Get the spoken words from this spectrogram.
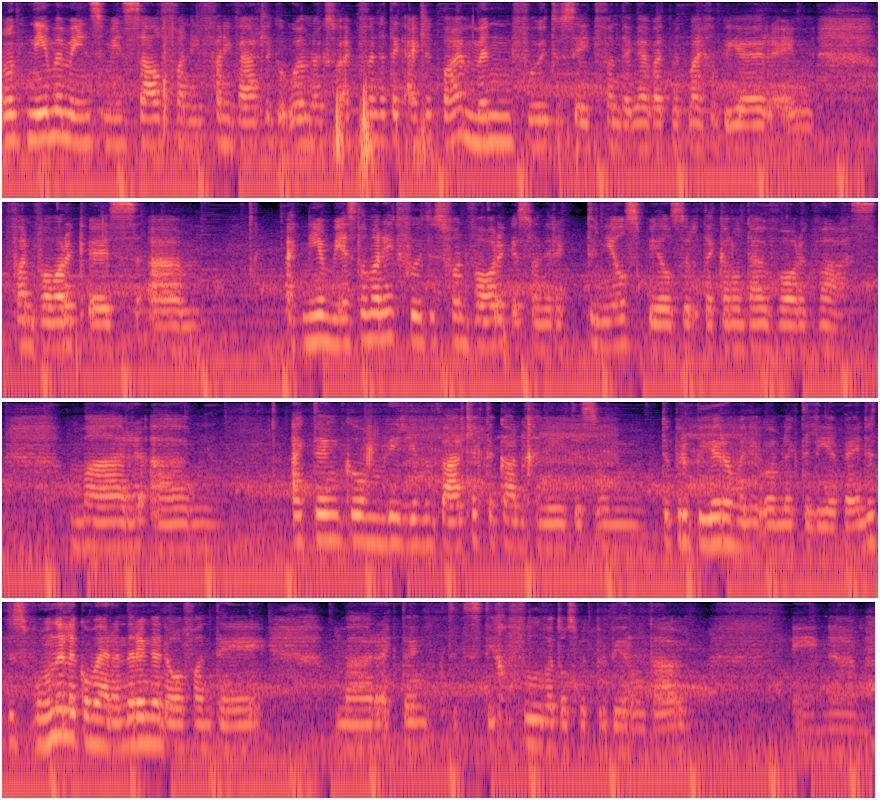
ontneem mense menself van die van die werklike oomblik. So ek vind dat ek eintlik baie min foto's het van dinge wat met my gebeur en van waar ek is. Um ek neem meestal maar net foto's van waar ek is wanneer ek toneel speel sodat ek kan onthou waar ek was. Maar um Ek dink om die lewe werklik te kan geniet is om te probeer om in die oomblik te lewe en dit is wonderlik om herinneringe daarvan te hê. Maar ek dink dit is die gevoel wat ons moet probeer onthou. En ehm um,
